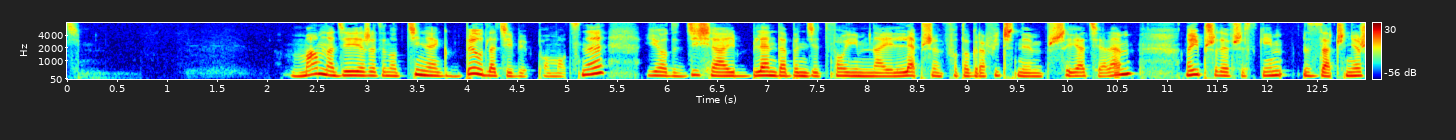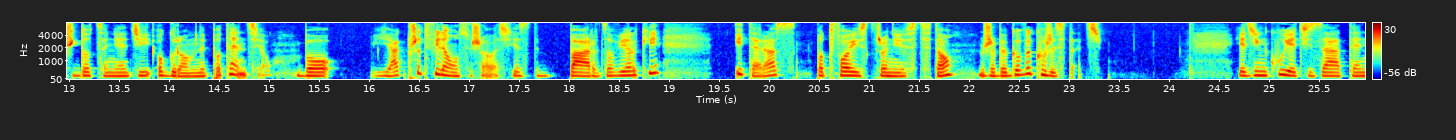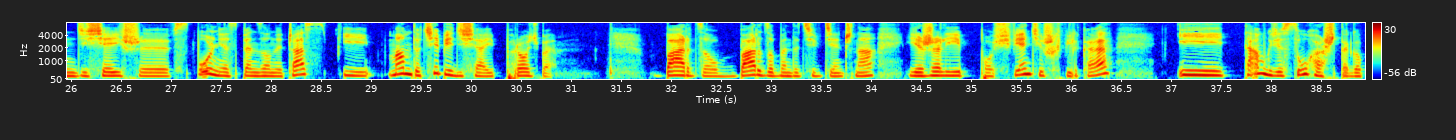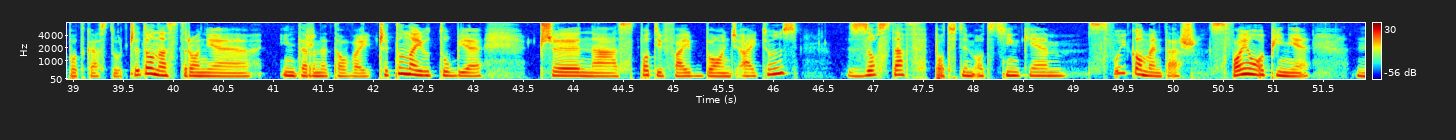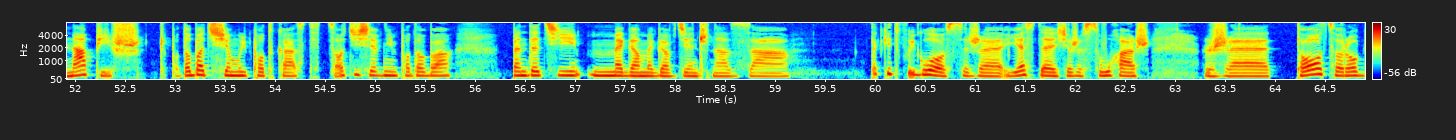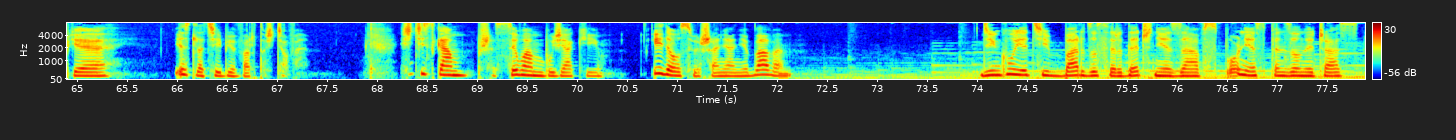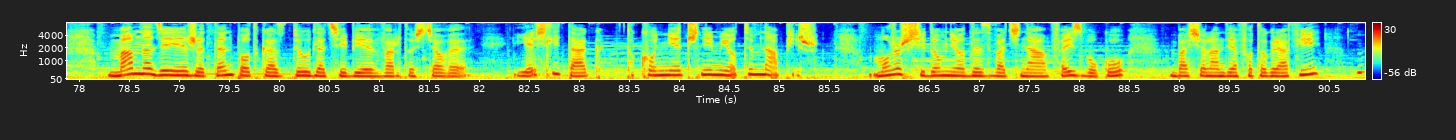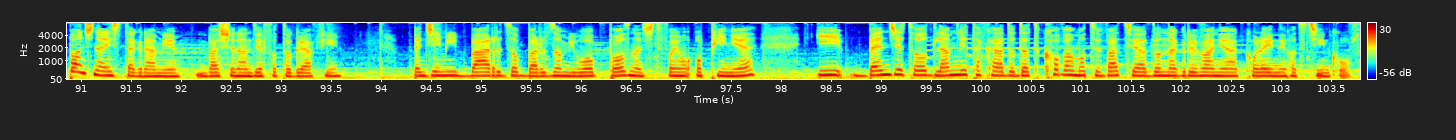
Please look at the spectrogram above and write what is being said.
Mam nadzieję, że ten odcinek był dla Ciebie pomocny i od dzisiaj Blenda będzie Twoim najlepszym fotograficznym przyjacielem. No i przede wszystkim zaczniesz doceniać jej ogromny potencjał, bo jak przed chwilą usłyszałaś, jest bardzo wielki i teraz po Twojej stronie jest to, żeby go wykorzystać. Ja dziękuję Ci za ten dzisiejszy wspólnie spędzony czas i mam do Ciebie dzisiaj prośbę bardzo, bardzo będę Ci wdzięczna, jeżeli poświęcisz chwilkę i tam, gdzie słuchasz tego podcastu, czy to na stronie internetowej, czy to na YouTubie, czy na Spotify bądź iTunes, zostaw pod tym odcinkiem swój komentarz, swoją opinię, napisz, czy podoba Ci się mój podcast, co Ci się w nim podoba. Będę Ci mega, mega wdzięczna za taki Twój głos, że jesteś, że słuchasz, że to, co robię, jest dla Ciebie wartościowe. Ściskam, przesyłam buziaki i do usłyszenia niebawem. Dziękuję Ci bardzo serdecznie za wspólnie spędzony czas. Mam nadzieję, że ten podcast był dla Ciebie wartościowy. Jeśli tak, to koniecznie mi o tym napisz. Możesz się do mnie odezwać na Facebooku Basiolandia Fotografii bądź na Instagramie Basiolandia Fotografii. Będzie mi bardzo, bardzo miło poznać Twoją opinię i będzie to dla mnie taka dodatkowa motywacja do nagrywania kolejnych odcinków.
